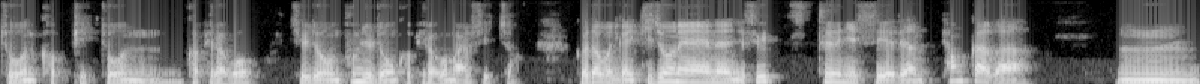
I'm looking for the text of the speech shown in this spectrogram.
좋은 커피, 좋은 커피라고, 질 좋은, 품질 좋은 커피라고 말할 수 있죠. 그러다 보니까 기존에는 스위트니스에 대한 평가가, 음,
